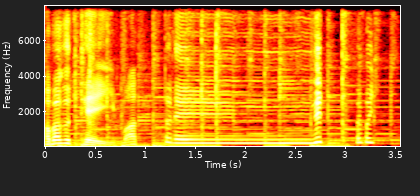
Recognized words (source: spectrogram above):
Have a good day! またねバイバイ。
